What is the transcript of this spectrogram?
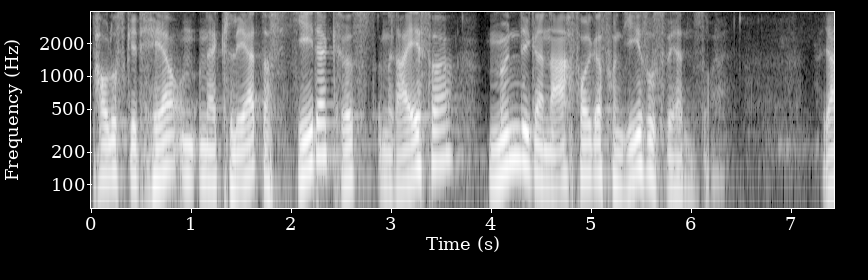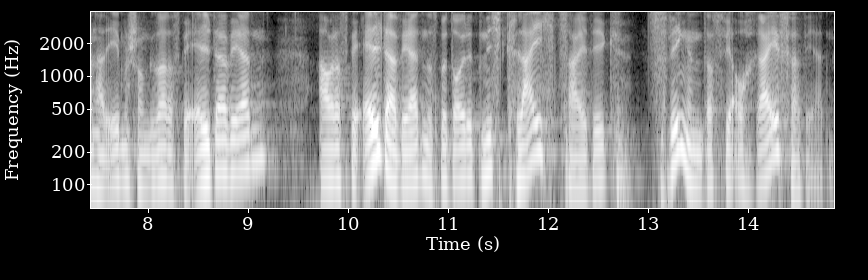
Paulus geht her und, und erklärt, dass jeder Christ ein reifer, mündiger Nachfolger von Jesus werden soll. Jan hat eben schon gesagt, dass wir älter werden, aber dass wir älter werden, das bedeutet nicht gleichzeitig zwingend, dass wir auch reifer werden.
